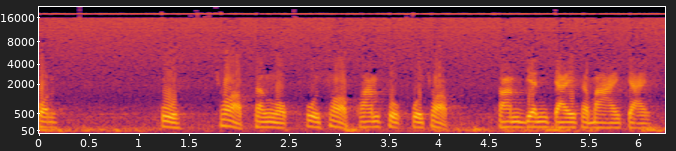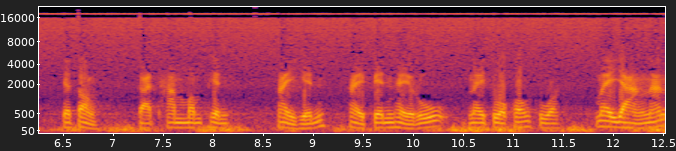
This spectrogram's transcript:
คน ผู้ชอบสงบ ผู้ชอบความสุข ผู้ชอบความเย็นใจสบายใจ จะต้องกระทำบำเพ็ญให้เห็นให้เป็นให้รู้ในตัวของตัว ไม่อย่างนั้น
